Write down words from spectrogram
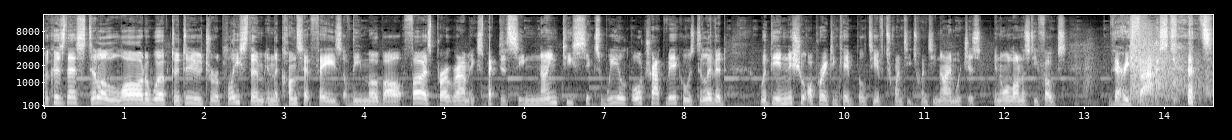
because there's still a lot of work to do to replace them in the concept phase of the Mobile Fires program expected to see 96 wheeled or tracked vehicles delivered with the initial operating capability of 2029 which is in all honesty folks very fast. it's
